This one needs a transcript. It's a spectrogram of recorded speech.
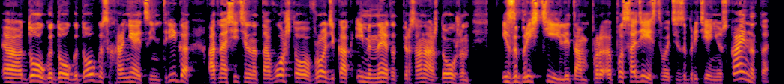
э, долго-долго-долго сохраняется интрига относительно того, что вроде как именно этот персонаж должен изобрести или там посодействовать изобретению Скайнета,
